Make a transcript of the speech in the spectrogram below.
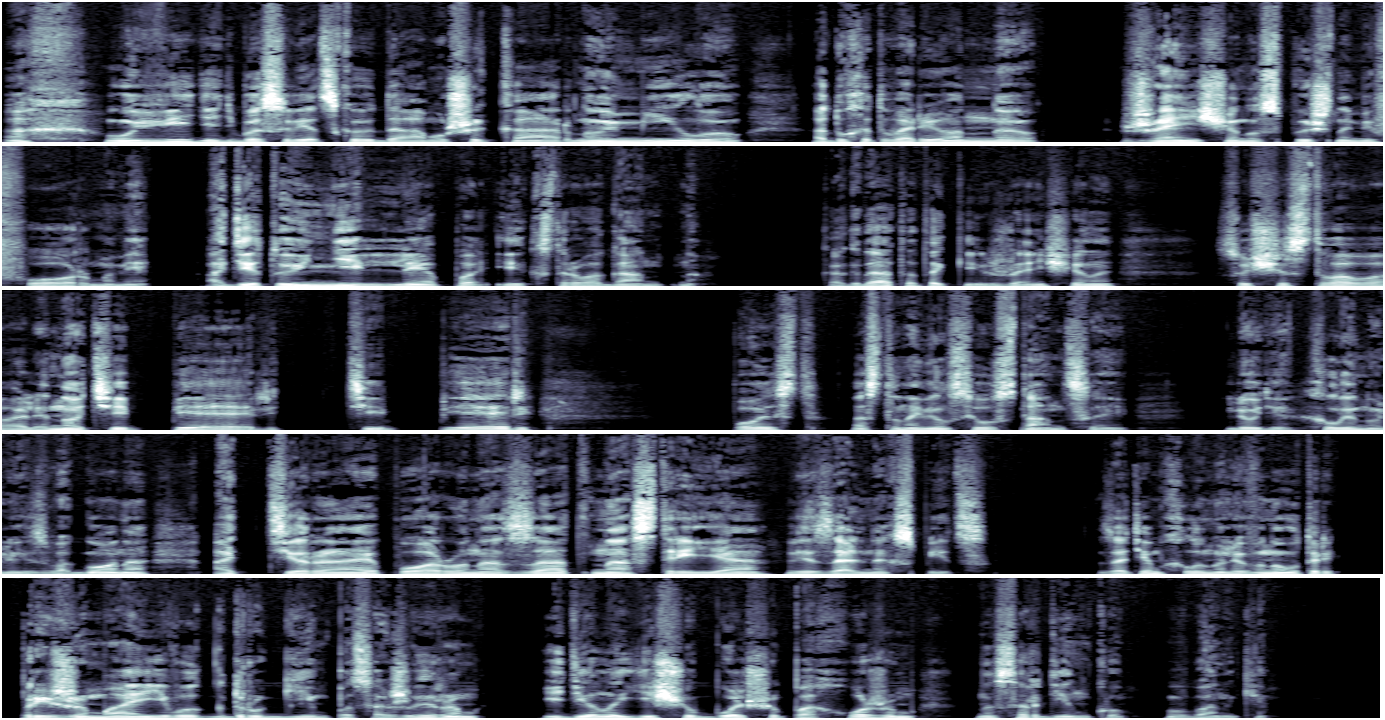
Ах, увидеть бы светскую даму, шикарную, милую, одухотворенную, женщину с пышными формами, одетую нелепо и экстравагантно. Когда-то такие женщины существовали, но теперь, теперь... Поезд остановился у станции. Люди хлынули из вагона, оттирая Пуаро назад на острия вязальных спиц затем хлынули внутрь, прижимая его к другим пассажирам и делая еще больше похожим на сардинку в банке.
